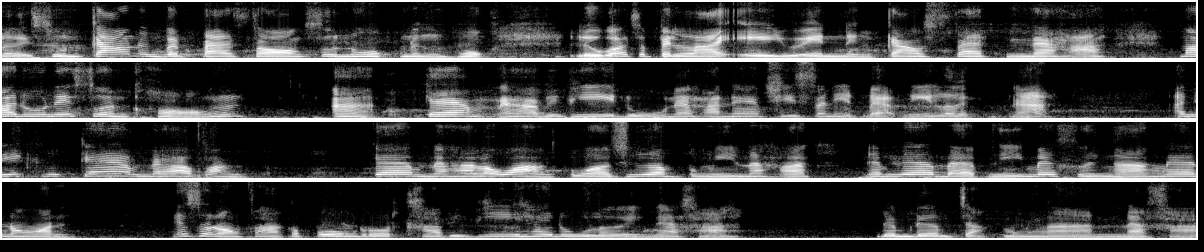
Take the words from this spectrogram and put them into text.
เลย 0918820616 หรือว่าจะเป็น Line AUN 19Z นะคะ มาดูในส่วนของอะแก้มนะคะพี่ๆ ดูนะคะ แนบชีสนิทแบบนี้เลยนะ อันนี้คือแก้มนะคะฝั่ง แก้มนะคะ ระหว่างตัวเชื่อมตรงนี้นะคะ แนบๆแบบนี้ไม่เคยง้างแน่นอน ในส่วนของฝากระโปรงรถค่ะพี่ๆให้ดูเลยนะคะ เดิมๆจากโรงงานนะคะ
